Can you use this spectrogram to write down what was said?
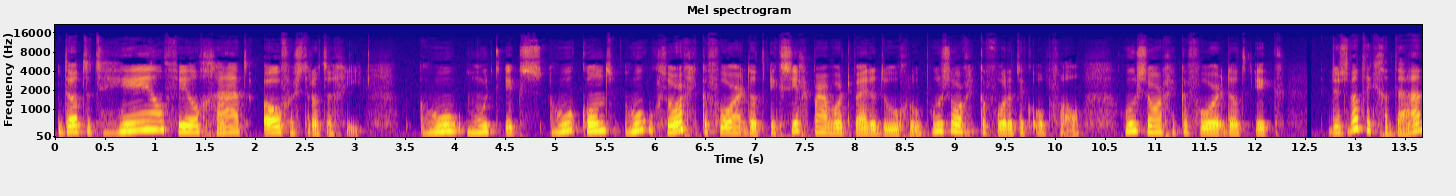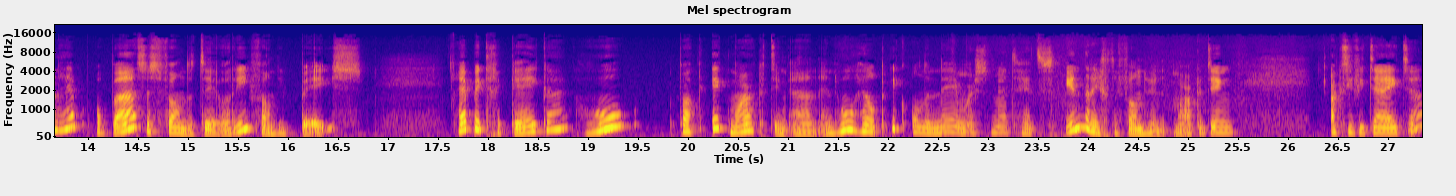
Dat het heel veel gaat over strategie hoe, moet ik, hoe, komt, hoe zorg ik ervoor dat ik zichtbaar word bij de doelgroep? Hoe zorg ik ervoor dat ik opval? Hoe zorg ik ervoor dat ik. Dus wat ik gedaan heb op basis van de theorie van die P's, heb ik gekeken hoe pak ik marketing aan en hoe help ik ondernemers met het inrichten van hun marketingactiviteiten,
